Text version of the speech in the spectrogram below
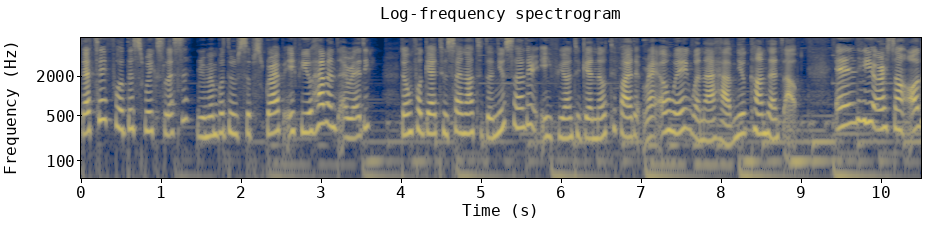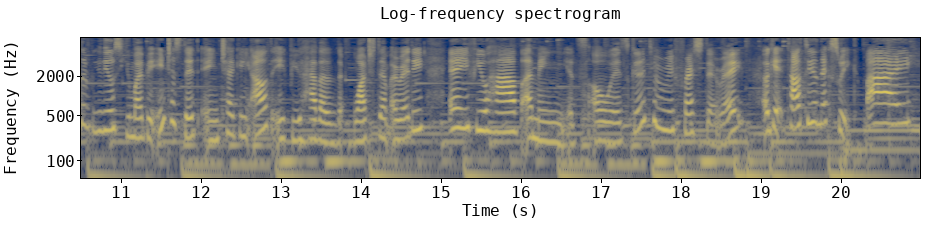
That's it for this week's lesson. Remember to subscribe if you haven't already. Don't forget to sign up to the newsletter if you want to get notified right away when I have new contents out. And here are some other videos you might be interested in checking out if you haven't watched them already. And if you have, I mean, it's always good to refresh them, right? Okay, talk to you next week. Bye!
